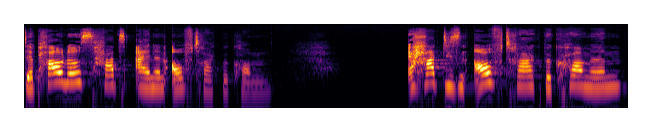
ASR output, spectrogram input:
Der Paulus hat einen Auftrag bekommen. Er hat diesen Auftrag bekommen,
